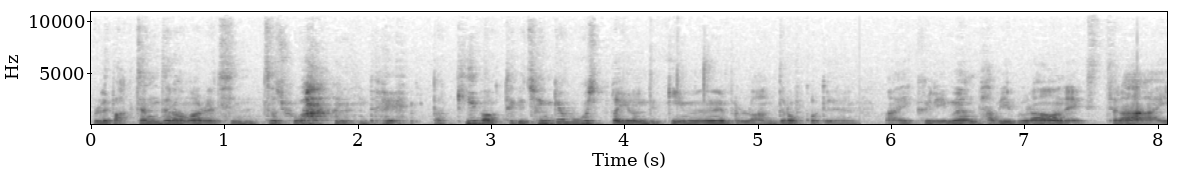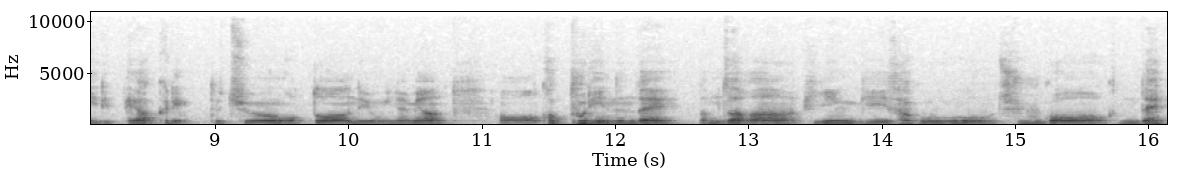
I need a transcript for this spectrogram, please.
원래 막장 드라마를 진짜 좋아하는데 딱히 막 되게 챙겨보고 싶다 이런 느낌은 별로 안 들었거든. 아이크림은 바비브라운 엑스트라 아이 리페어 크림. 대충 어떤 내용이냐면 어, 커플이 있는데 남자가 비행기 사고로 죽어. 근데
